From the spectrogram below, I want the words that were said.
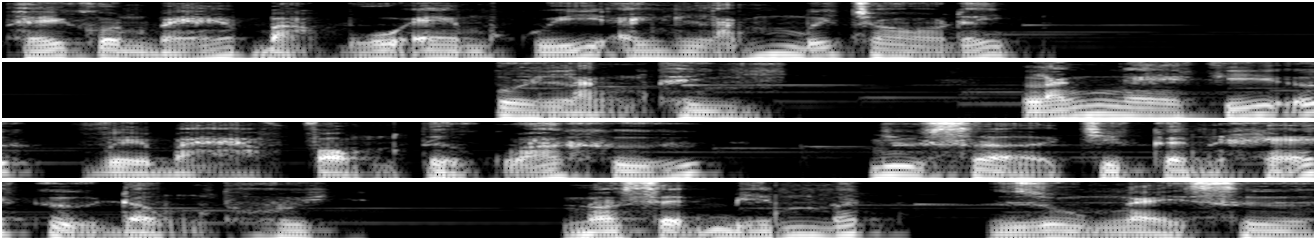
thấy con bé bảo bố em quý anh lắm mới cho đấy. Tôi lặng thinh, lắng nghe ký ức về bà vọng từ quá khứ, như sợ chỉ cần khẽ cử động thôi, nó sẽ biến mất dù ngày xưa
